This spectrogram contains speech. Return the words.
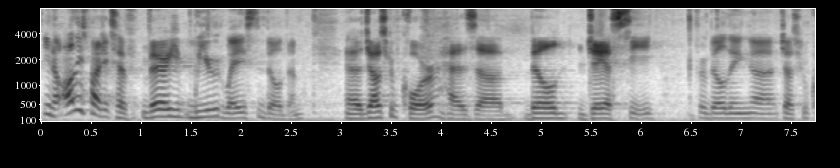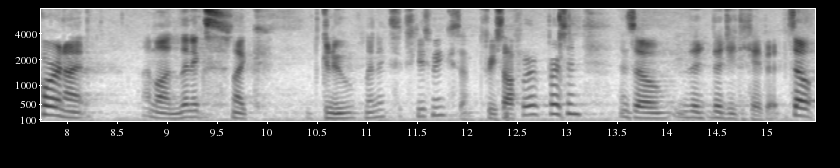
you know, all these projects have very weird ways to build them. Uh, JavaScript Core has uh, build JSC for building uh, JavaScript Core, and I, I'm on Linux, like GNU Linux, excuse me, because I'm a free software person, and so the, the GTK bit. So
